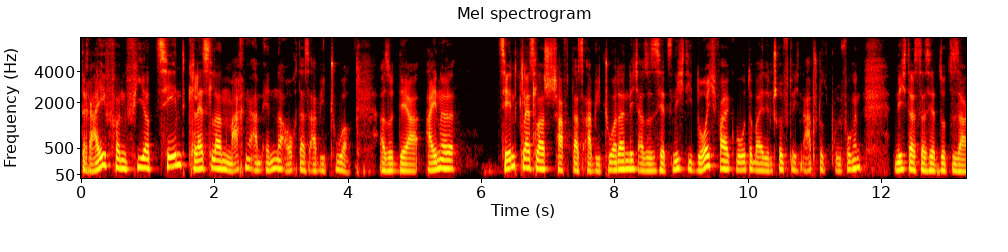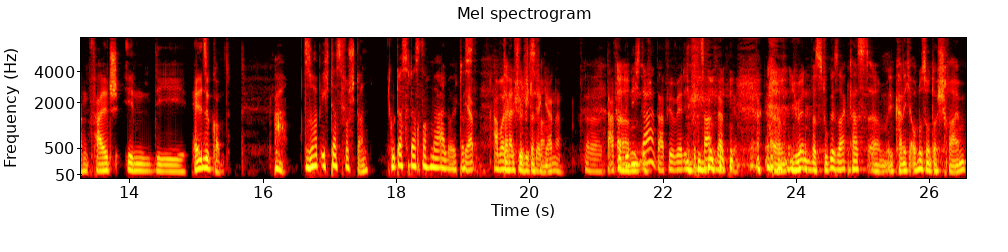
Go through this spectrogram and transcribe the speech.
drei von vier Zehntklässlern machen am Ende auch das Abitur. Also der eine Zehntklässler schafft das Abitur dann nicht. Also es ist jetzt nicht die Durchfallquote bei den schriftlichen Abschlussprüfungen. Nicht, dass das jetzt sozusagen falsch in die Hälse kommt. Ah, so habe ich das verstanden. Gut, dass du das nochmal erläuterst. Ja, aber Dankeschön, natürlich sehr gerne. Äh, dafür bin Ähm, ich da, dafür werde ich bezahlt ähm, Jürgen, was du gesagt hast, ähm, kann ich auch nur so unterschreiben,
